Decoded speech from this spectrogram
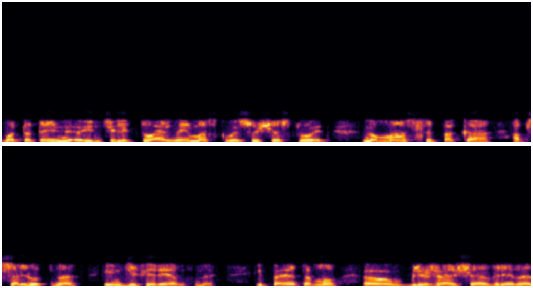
вот этой интеллектуальной Москвы существует. Но массы пока абсолютно индифферентны. И поэтому э, в ближайшее время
